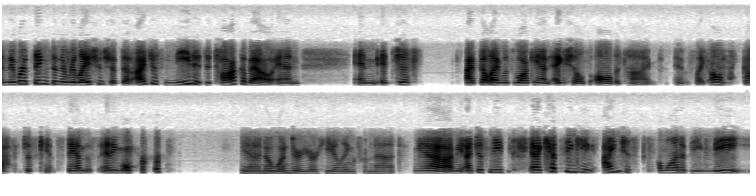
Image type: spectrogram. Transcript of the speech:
and there were things in the relationship that I just needed to talk about and and it just I felt like I was walking on eggshells all the time. And it was like, "Oh my god, I just can't stand this anymore." Yeah, no wonder you're healing from that. Yeah, I mean, I just need, and I kept thinking, I just want to be me.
